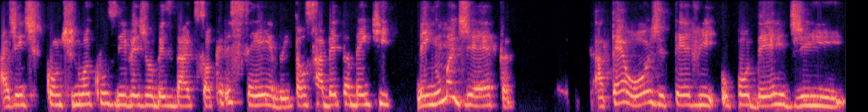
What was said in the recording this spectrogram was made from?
a gente continua com os níveis de obesidade só crescendo. Então, saber também que nenhuma dieta até hoje teve o poder de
